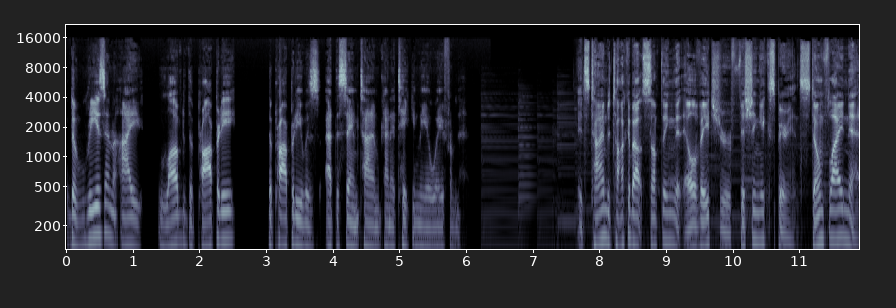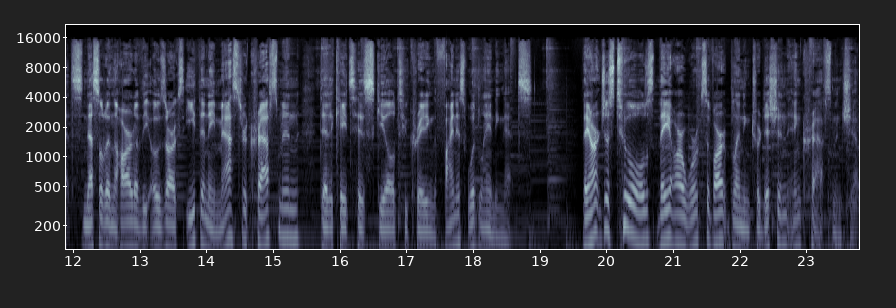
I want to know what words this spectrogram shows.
The reason I loved the property, the property was at the same time kind of taking me away from that. It's time to talk about something that elevates your fishing experience. Stonefly Nets. Nestled in the heart of the Ozarks, Ethan, a master craftsman, dedicates his skill to creating the finest wood landing nets. They aren't just tools, they are works of art blending tradition and craftsmanship.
